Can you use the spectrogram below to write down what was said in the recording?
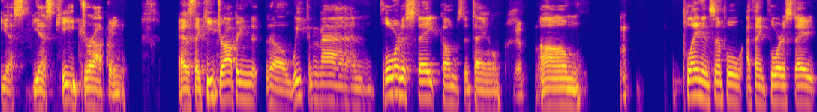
Yes, yes, keep dropping. As they keep dropping, uh, week nine, Florida State comes to town. Yep. Um, plain and simple, I think Florida State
